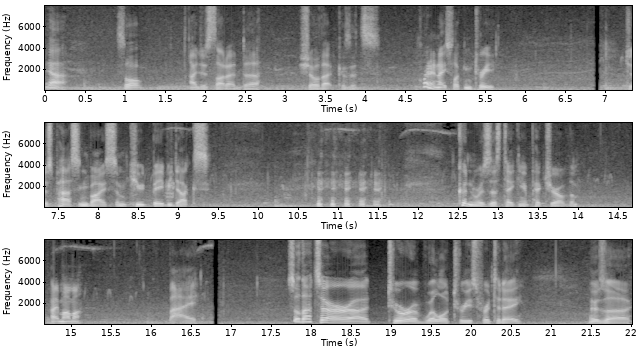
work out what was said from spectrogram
Yeah, so I just thought I'd uh, show that because it's quite a nice looking tree. Just passing by some cute baby ducks. Couldn't resist taking a picture of them. Hi mama. Bye. So that's our uh, tour of willow trees for today. There's a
